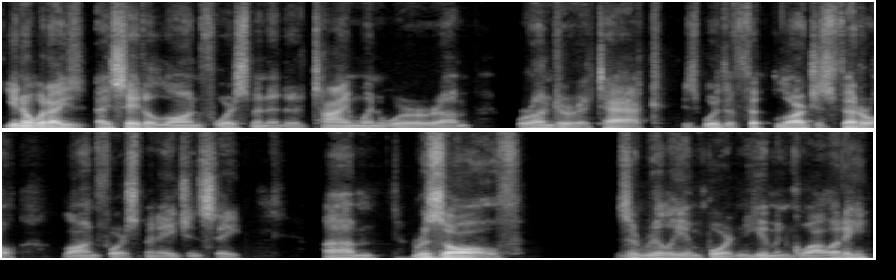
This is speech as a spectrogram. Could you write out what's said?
you know what I, I say to law enforcement at a time when we're um, we're under attack is we're the f- largest federal law enforcement agency. Um, resolve is a really important human quality.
